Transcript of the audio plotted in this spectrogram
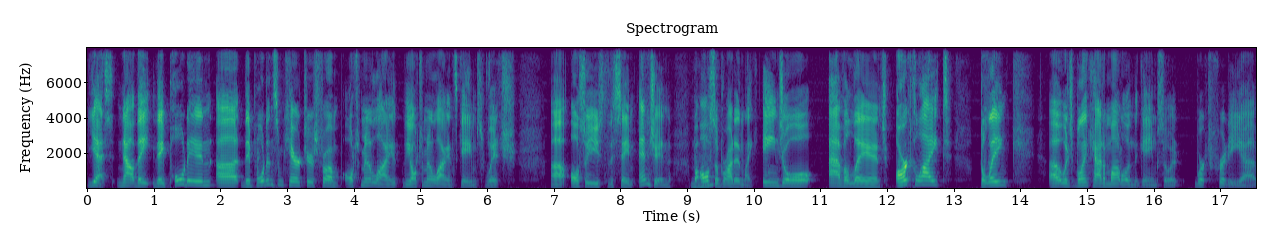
Yes. Now they they pulled in uh they pulled in some characters from Ultimate Alliance the Ultimate Alliance games which uh also used the same engine but also brought in like Angel, Avalanche, Arclight, Blink uh which Blink had a model in the game so it worked pretty uh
